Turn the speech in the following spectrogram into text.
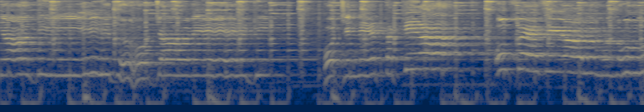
ਖੁਸ਼ੀਆਂ ਦੀ ਈਦ ਹੋ ਜਾਵੇਗੀ। ਉਹ ਜਿੰਨੇ ਤੱਕਿਆ ਉਹ ਫੈਜ਼ ਆਲਮ ਨੂੰ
